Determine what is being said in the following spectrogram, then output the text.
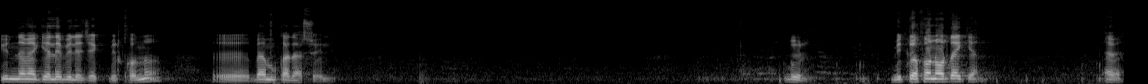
gündeme gelebilecek bir konu. E, ben bu kadar söyleyeyim. Buyurun. Mikrofon oradayken. Evet.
